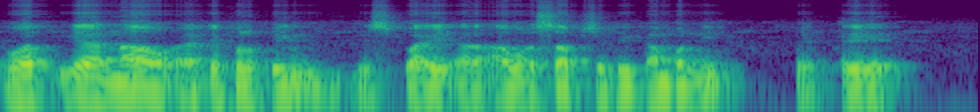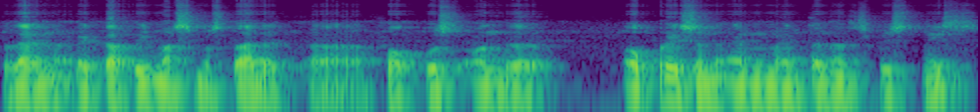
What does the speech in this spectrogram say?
what we are now developing is by our subsidiary company, PT Len Reka Prima Semesta that focused on the operation and maintenance business.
